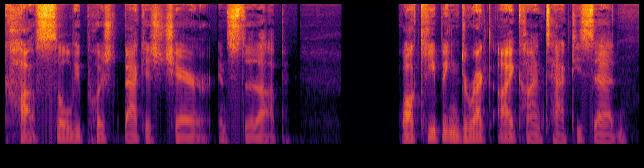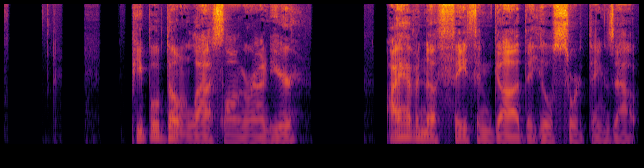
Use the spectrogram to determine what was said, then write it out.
Koth slowly pushed back his chair and stood up. While keeping direct eye contact, he said, People don't last long around here. I have enough faith in God that he'll sort things out.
